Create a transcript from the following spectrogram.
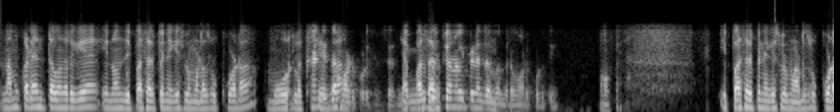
ನಮ್ಮ ಕಡೆಯಿಂದ ಬಂದ್ರೆ ಇನ್ನೊಂದು ಇಪ್ಪತ್ತು ಸಾವಿರ ರೂಪಾಯಿ ಮಾಡಿದ್ರು ಕೂಡ ಮೂರು ಲಕ್ಷ ಮಾಡ್ಕೊಡ್ತೀನಿ ಸರ್ ಎಪ್ಪತ್ತು ಸಾವಿರ- ಚಾನಲ್ ಕಡೆಯಿಂದ ಬಂದರೆ ಮಾಡ್ಕೊಡ್ತೀನಿ. ಓಕೆ ಇಪ್ಪತ್ತು ಸಾವಿರ ರೂಪಾಯಿ ನೆಗೆಸಲು ಮಾಡಿದ್ರು ಕೂಡ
